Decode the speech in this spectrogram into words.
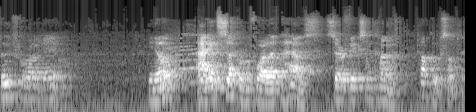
food for right now. You know, I ate supper before I left the house. Sarah fixed some kind of taco something.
